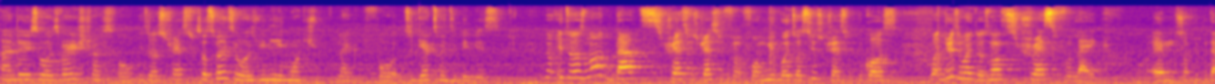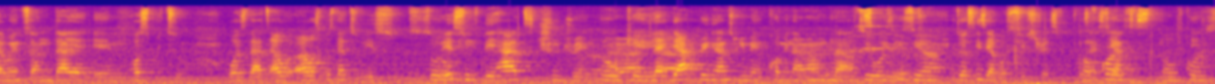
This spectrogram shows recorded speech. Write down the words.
And then it was very stressful. it was stressful So 20 was really much like for to get 20 babies. no it was not that stressful stressful for, for me but it was still stressful because but the reason why it was not stressful like um, some people that went to another um, hospital was that I, I was posted to ESUT so Okay. ESUT they had children Okay, around, like they yeah. had pregnant women coming around Yeah, that so it was period. easier. it was easier but still stressful because I Of still had to course, sleep of course,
